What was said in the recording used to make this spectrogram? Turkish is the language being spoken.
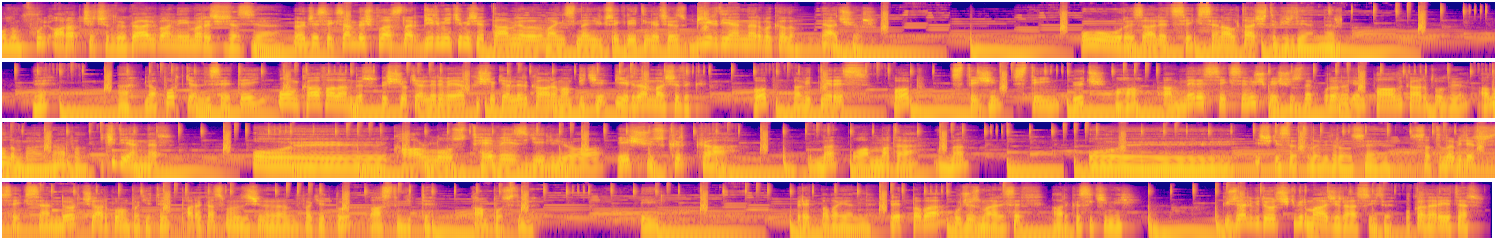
Oğlum full Arapça çalıyor. Galiba Neymar açacağız ya. Önce 85 pluslar 1 mi 2 mi şey tahmin alalım. Hangisinden yüksek rating açarız. 1 diyenler bakalım. Ne açıyor? Oo rezalet 86 açtı bir diyenler. Ne? Heh, Laporte geldi ST 10k falandır. Kış jokerleri veya kış jokerleri kahraman piki. Birden başladık. Hop David Neres. Hop Stejin, Stein 3. Aha. Tamam Neres 83 500'de buranın en pahalı kartı oluyor. Alalım bari ne yapalım. 2 diyenler. Oy Carlos Tevez geliyor. 540k. Bundan Muhammata. Bundan Oy. Keşke satılabilir olsaydı. Satılabilir. 84 çarpı 10 paketi. Para kasmamız için önemli bir paket bu. Bastım gitti. Campos değil mi? Değil. Fred Baba geldi. Fred Baba ucuz maalesef. Arkası kimi? Güzel bir 4-2-1 macerasıydı. Bu kadar yeter.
